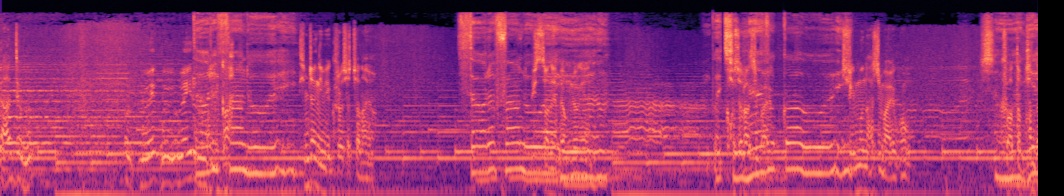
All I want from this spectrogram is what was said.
나한테 왜, 왜, 왜, 왜 이러는 way. 팀장님이 그러셨잖아요. 윗선의 you 거절하지 말고. 질문하지 말고 그 어떤 판단도.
